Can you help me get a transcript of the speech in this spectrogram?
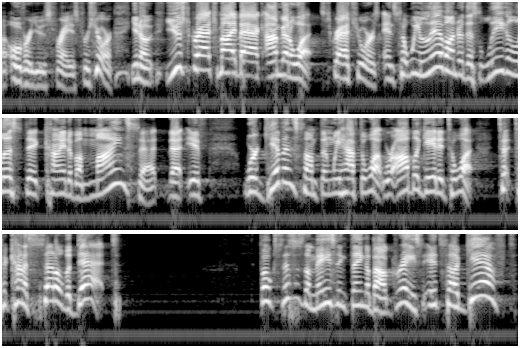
overused phrase for sure. You know, you scratch my back, I'm going to what? Scratch yours. And so we live under this legalistic kind of a mindset that if we're given something, we have to what? We're obligated to what? To, to kind of settle the debt. Folks, this is the amazing thing about grace it's a gift.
